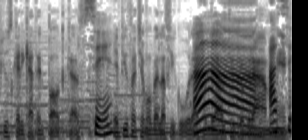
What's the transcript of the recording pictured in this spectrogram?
più scaricate il podcast Sì. e più facciamo bella figura Ah, con gli altri programmi, ah, sì?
